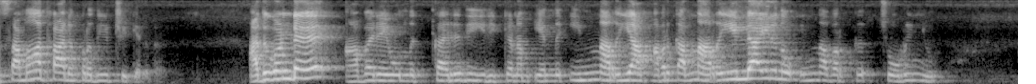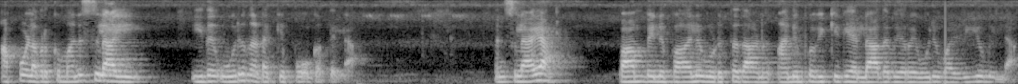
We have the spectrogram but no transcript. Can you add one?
സമാധാനം പ്രതീക്ഷിക്കരുത്. അതുകൊണ്ട് അവരെ ഒന്ന് കരുതിയിരിക്കണം എന്ന് ഇന്നറിയാം. അവർക്ക് അന്ന് അറിയില്ലായിരുന്നു. ഇന്ന് അവർക്ക് ചൊറിഞ്ഞു. അപ്പോൾ അവർക്ക് മനസ്സിലായി ഇത് ഒരു നടയ്ക്ക് പോകത്തില്ല. മനസ്സിലായ? പാമ്പിന് പാൽ കൊടുത്തതാണ്. അനുഭവിക്കുകയല്ലാതെ വേറെ ഒരു വഴിയുമില്ല.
